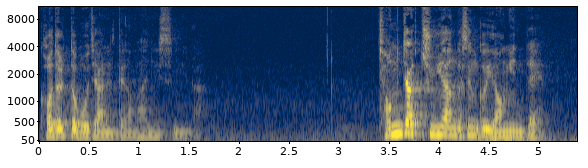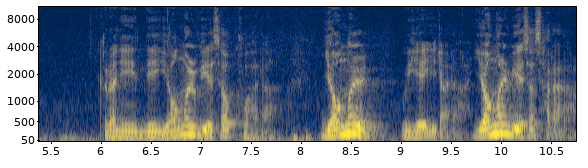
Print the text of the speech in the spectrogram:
거들떠 보지 않을 때가 많이 있습니다. 정작 중요한 것은 그 영인데 그러니 네 영을 위해서 구하라. 영을 위해 일하라. 영을 위해서 살아라.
